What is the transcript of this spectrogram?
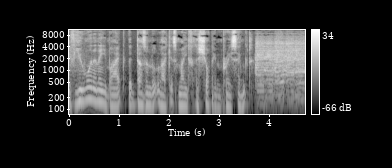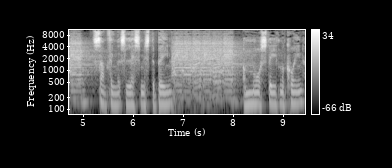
If you want an e bike that doesn't look like it's made for the shopping precinct, something that's less Mr. Bean and more Steve McQueen,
